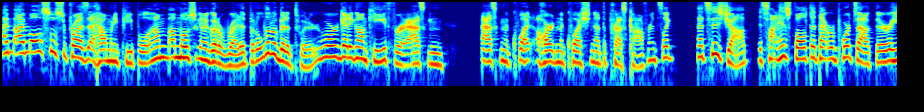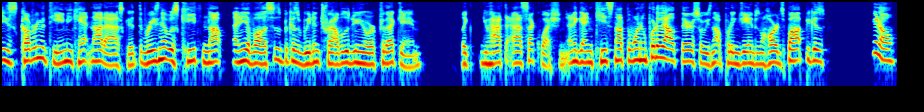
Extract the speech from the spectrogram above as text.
I'm I'm also surprised at how many people, and I'm I'm mostly going to go to Reddit, but a little bit of Twitter, who are getting on Keith for asking asking the que- Harden the question at the press conference. Like that's his job. It's not his fault that that report's out there. He's covering the team. He can't not ask it. The reason it was Keith, not any of us, is because we didn't travel to New York for that game. Like you have to ask that question. And again, Keith's not the one who put it out there, so he's not putting James in a hard spot because, you know,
